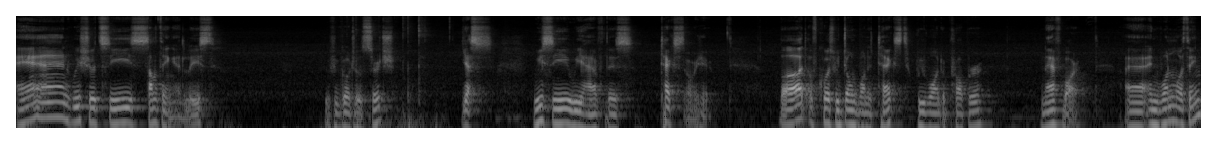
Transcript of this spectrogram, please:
And we should see something at least. If we go to search, yes, we see we have this text over here. But of course we don't want a text, we want a proper nav bar. Uh, and one more thing,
